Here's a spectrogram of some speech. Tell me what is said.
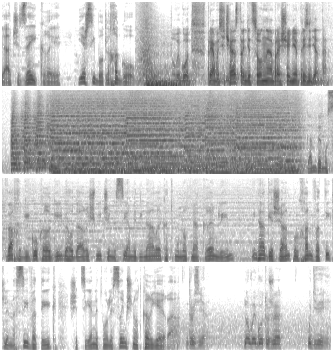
ועד שזה יקרה, יש סיבות לחגוג. Новый год прямо сейчас традиционное обращение президента. במוסקבה חגגו כרגיל בהודעה רשמית של נשיא המדינה על רקע תמונות מהקרמלין, מנהג ישן, פולחן ותיק לנשיא ותיק, שציין אתמול 20 שנות קריירה. Друзья, Новый год уже у дверей.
